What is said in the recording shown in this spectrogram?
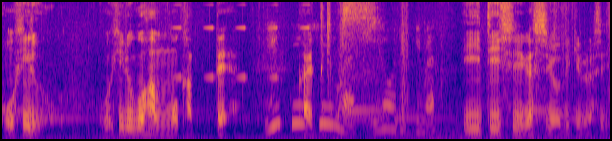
ー、お昼をお昼ご飯も買って帰ってきます。ETC が使用できるらしいね。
